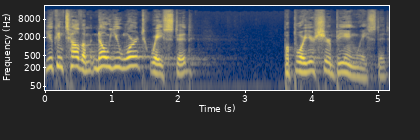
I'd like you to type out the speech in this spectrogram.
you can tell them, no, you weren't wasted, but boy, you're sure being wasted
